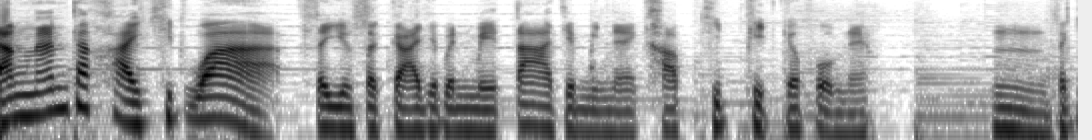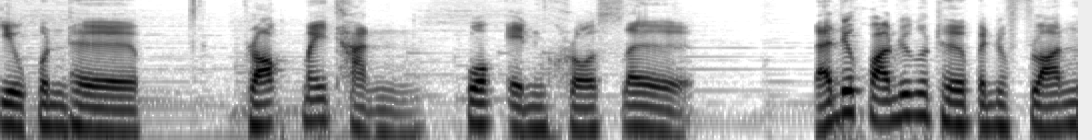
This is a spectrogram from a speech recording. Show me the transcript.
ดังนั้นถ้าใครคิดว่าสยุนสกายจะเป็นเมตาจะมีนะครับ คิดผิดครับผมนะ อืม สกิลคุณเธอบล็อกไม่ทันพวก Enclosure และด้วยความที่คุณเธอเป็น Front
